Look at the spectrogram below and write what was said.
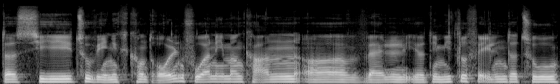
dass sie zu wenig Kontrollen vornehmen kann, weil ja die Mittel fehlen dazu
